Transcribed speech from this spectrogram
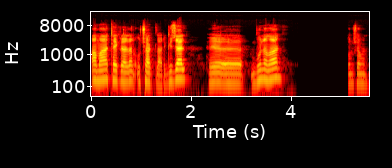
Ama tekrardan uçaklar güzel. Ee, bu ne lan? Konuşamadım.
